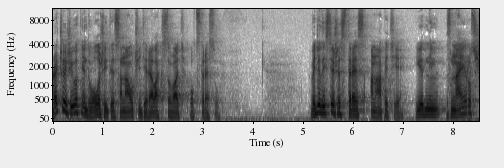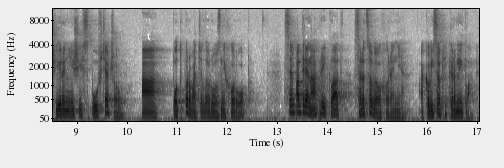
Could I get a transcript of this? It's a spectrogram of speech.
Prečo je životne dôležité sa naučiť relaxovať od stresu? Vedeli ste, že stres a nápetie je jedným z najrozšírenejších spúšťačov a podporovateľov rôznych chorôb. Sem patria napríklad srdcové ochorenia, ako vysoký krvný tlak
